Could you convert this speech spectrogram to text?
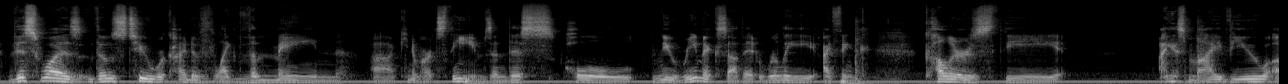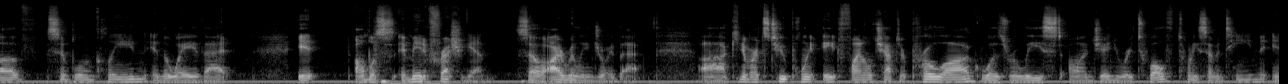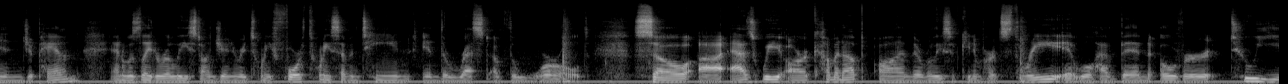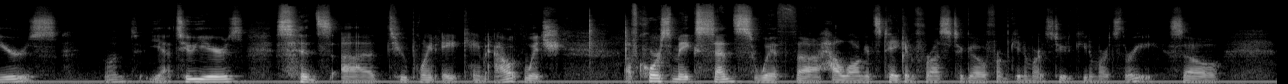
this was, those two were kind of like the main uh, Kingdom Hearts themes, and this whole new remix of it really, I think, colors the, I guess, my view of Simple and Clean in the way that it almost, it made it fresh again. So I really enjoyed that. Uh, Kingdom Hearts 2.8 Final Chapter Prologue was released on January 12th, 2017 in Japan, and was later released on January 24th, 2017 in the rest of the world. So, uh, as we are coming up on the release of Kingdom Hearts 3, it will have been over two years. One, two, yeah, two years since uh, 2.8 came out, which of course makes sense with uh, how long it's taken for us to go from Kingdom Hearts 2 to Kingdom Hearts 3. So,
